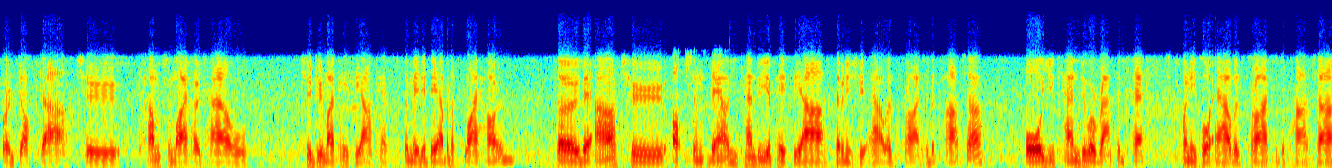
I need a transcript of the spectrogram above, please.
for a doctor to come to my hotel to do my PCR test for me to be able to fly home. So there are two options now. You can do your PCR 72 hours prior to departure, or you can do a rapid test 24 hours prior to departure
